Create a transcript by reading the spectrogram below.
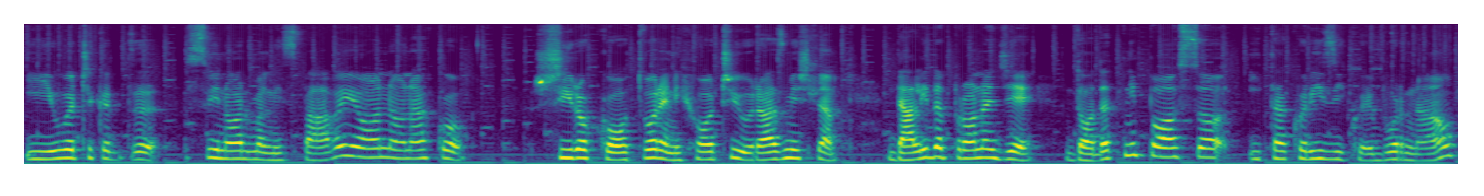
i uveče kad svi normalni spavaju, ona onako široko otvorenih očiju razmišlja da li da pronađe dodatni posao i tako rizikuje burnout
